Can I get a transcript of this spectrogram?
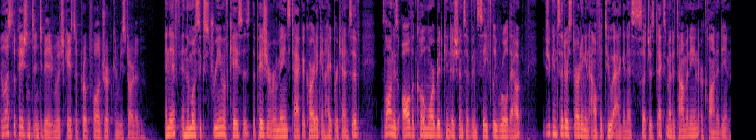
unless the patient's intubated, in which case a propofol drip can be started. And if, in the most extreme of cases, the patient remains tachycardic and hypertensive, as long as all the comorbid conditions have been safely ruled out, you should consider starting an alpha 2 agonist such as dexmedetomidine or clonidine.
